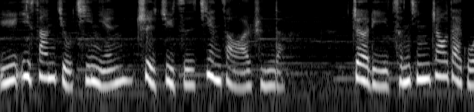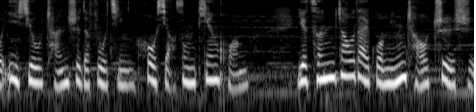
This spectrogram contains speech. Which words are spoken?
于1397年斥巨资建造而成的。这里曾经招待过一休禅师的父亲后小松天皇。也曾招待过明朝刺史，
